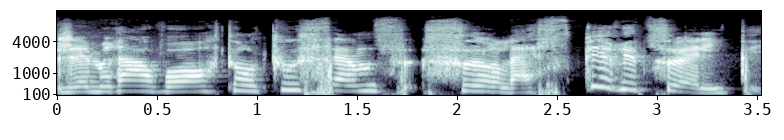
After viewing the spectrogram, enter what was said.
J'aimerais avoir ton tout sens sur la spiritualité.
